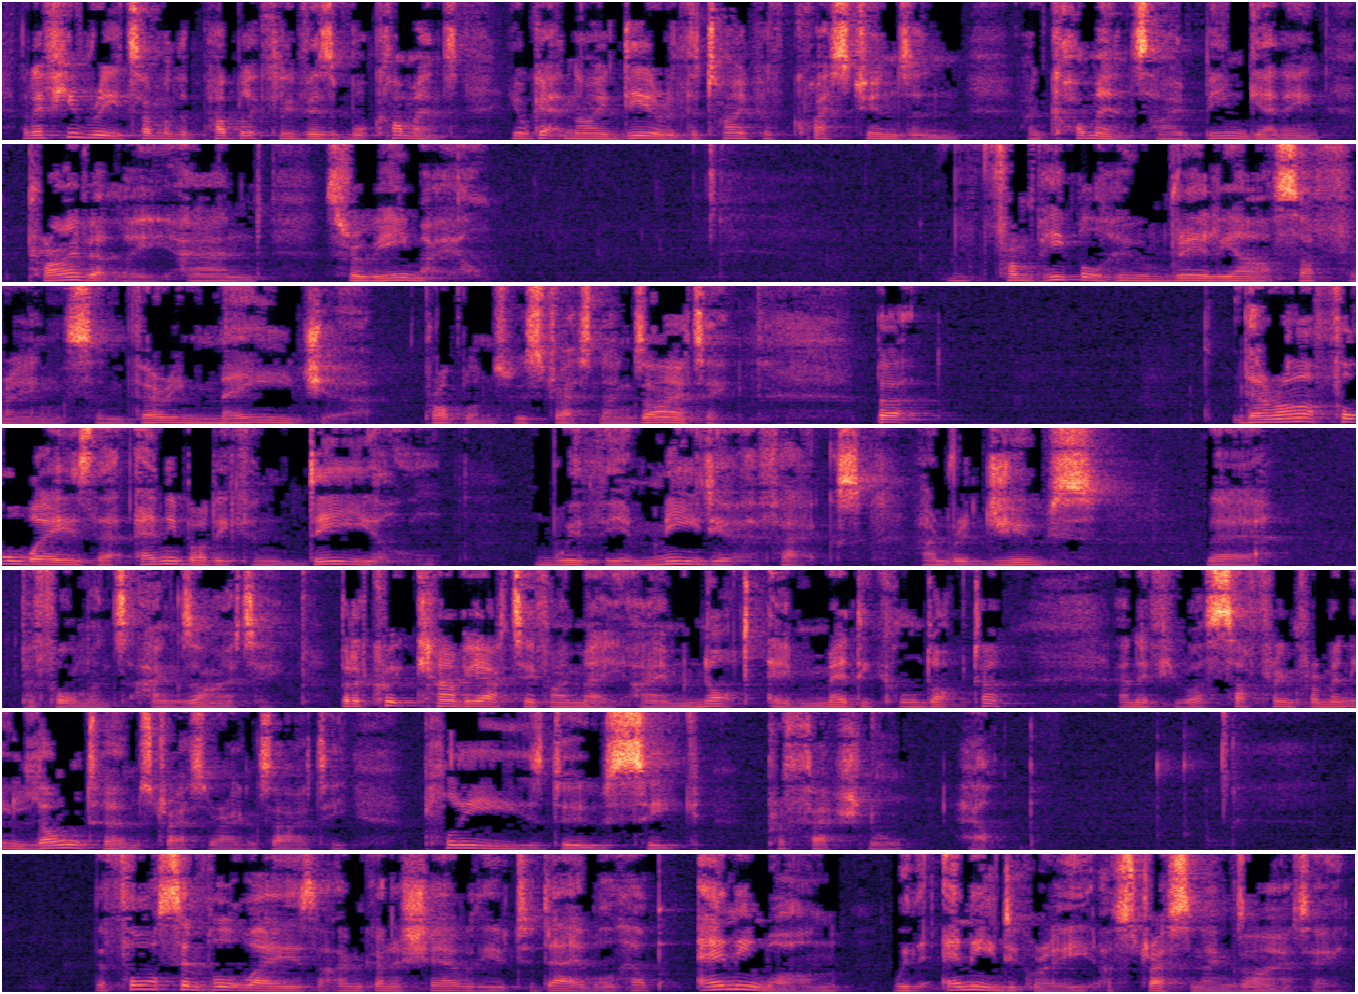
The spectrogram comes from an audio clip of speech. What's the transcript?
And if you read some of the publicly visible comments, you'll get an idea of the type of questions and, and comments I've been getting privately and through email from people who really are suffering some very major problems with stress and anxiety. But there are four ways that anybody can deal with the immediate effects and reduce their performance anxiety. But a quick caveat, if I may I am not a medical doctor, and if you are suffering from any long term stress or anxiety, please do seek professional help. The four simple ways that I'm going to share with you today will help anyone with any degree of stress and anxiety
